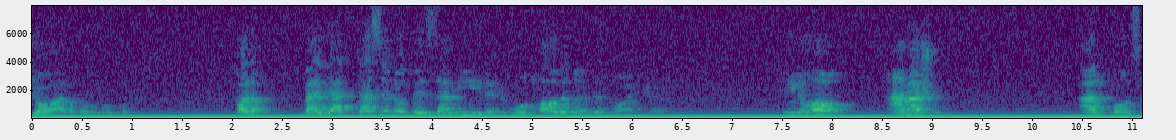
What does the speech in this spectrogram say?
جا القربو کن. حالا و یتصل به زمیر مطابق للمؤکد اینها همشون الفاظ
